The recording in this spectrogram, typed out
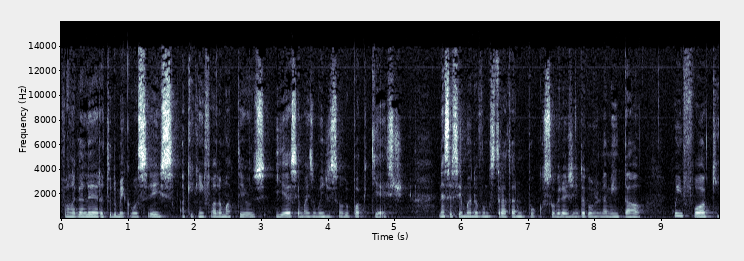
Fala galera, tudo bem com vocês? Aqui quem fala é o Matheus e essa é mais uma edição do Popcast. Nessa semana vamos tratar um pouco sobre a agenda governamental com enfoque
